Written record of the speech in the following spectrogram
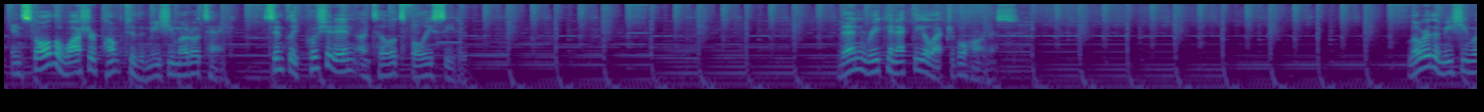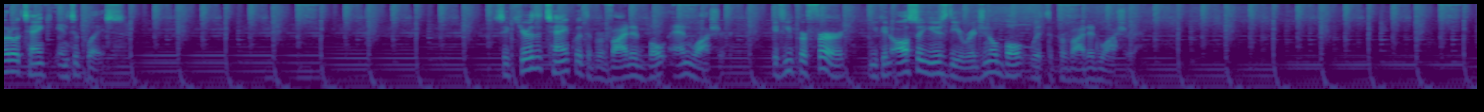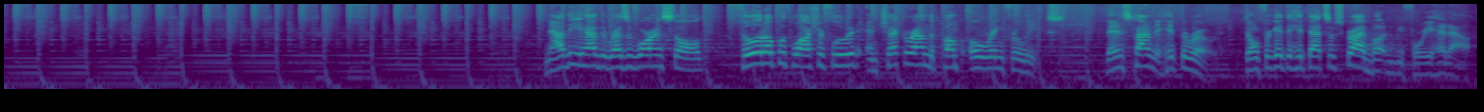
Install the washer pump to the Mishimoto tank. Simply push it in until it's fully seated. Then reconnect the electrical harness. Lower the Mishimoto tank into place. Secure the tank with the provided bolt and washer. If you prefer, you can also use the original bolt with the provided washer. Now that you have the reservoir installed, fill it up with washer fluid and check around the pump O-ring for leaks. Then it's time to hit the road. Don't forget to hit that subscribe button before you head out.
